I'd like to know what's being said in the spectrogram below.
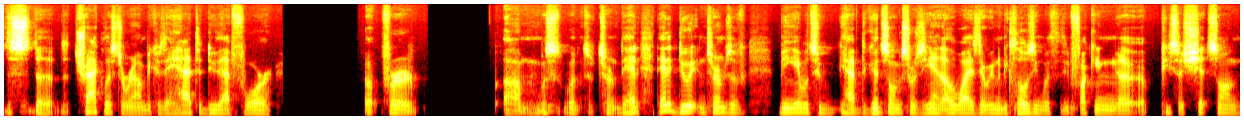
the the, the track list around because they had to do that for uh, for um what's what term they had they had to do it in terms of being able to have the good songs towards the end. Otherwise they were going to be closing with the fucking uh, piece of shit song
